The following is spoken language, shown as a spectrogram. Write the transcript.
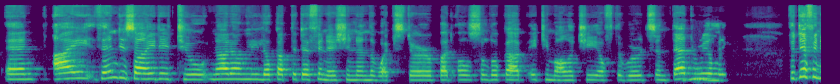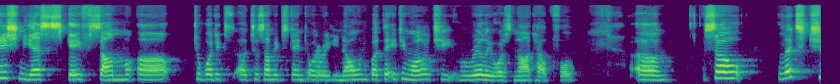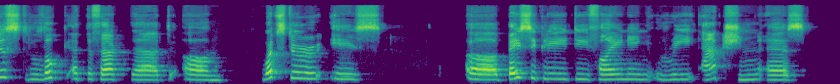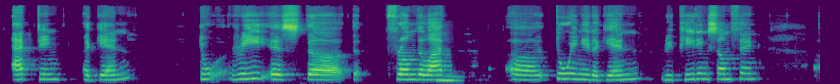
And I then decided to not only look up the definition in the Webster, but also look up etymology of the words. And that mm. really, the definition, yes, gave some uh, to what ex- uh, to some extent already known, but the etymology really was not helpful. Um, so let's just look at the fact that um, Webster is uh, basically defining reaction as acting again. Do, re is the, the from the Latin mm. uh, doing it again, repeating something.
